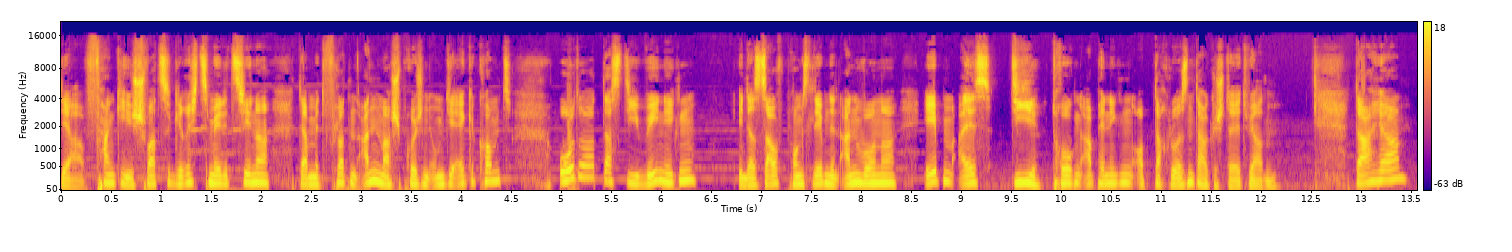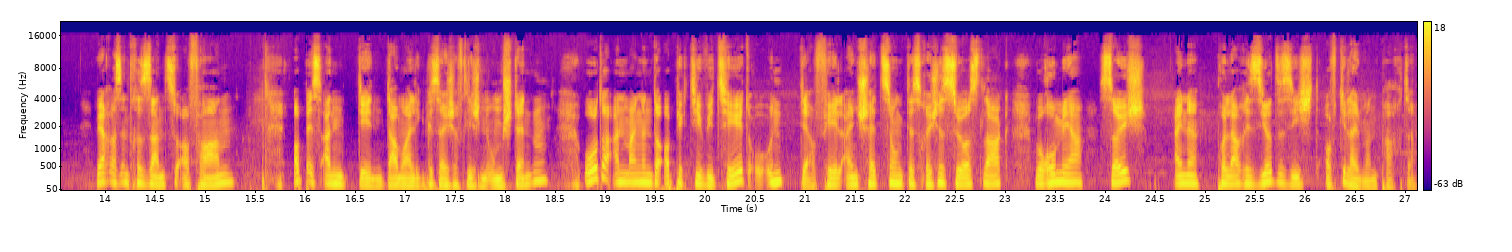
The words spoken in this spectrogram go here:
der funky schwarze Gerichtsmediziner, der mit flotten Anmachsprüchen um die Ecke kommt, oder dass die wenigen in der South Bronx lebenden Anwohner eben als die drogenabhängigen Obdachlosen dargestellt werden. Daher wäre es interessant zu erfahren, ob es an den damaligen gesellschaftlichen Umständen oder an mangelnder Objektivität und der Fehleinschätzung des Regisseurs lag, warum er solch eine polarisierte Sicht auf die Leinwand brachte.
